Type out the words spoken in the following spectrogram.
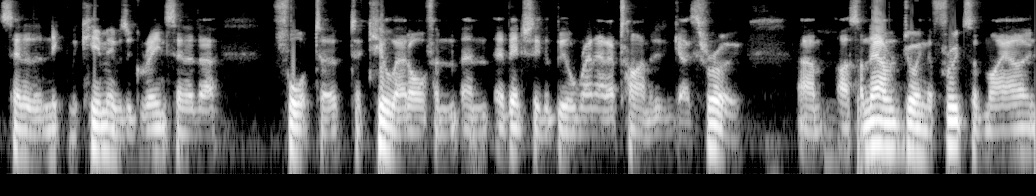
Senator Nick McKim, who was a Green senator, fought to, to kill that off, and, and eventually the bill ran out of time and it didn't go through. Um, so I'm now enjoying the fruits of my own.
